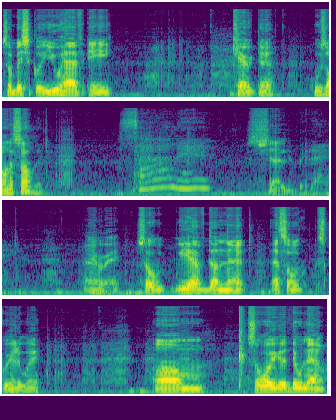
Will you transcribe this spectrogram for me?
so basically you have a character who's on a solid. Solid. solid baby. All right. So we have done that. That's all squared away. Um so what are we gonna do now?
